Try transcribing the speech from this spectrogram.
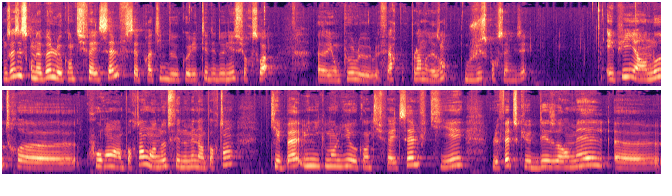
Donc ça, c'est ce qu'on appelle le quantified self, cette pratique de collecter des données sur soi. et on peut le, faire pour plein de raisons, ou juste pour s'amuser. Et puis, il y a un autre courant important, ou un autre phénomène important, qui n'est pas uniquement lié au quantified self, qui est le fait que désormais, euh,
